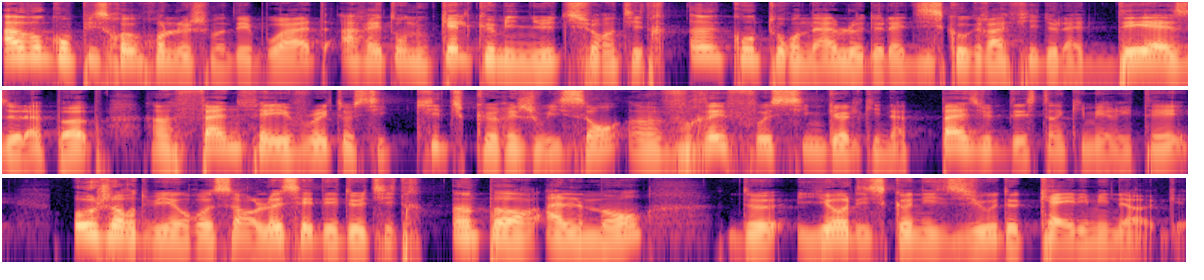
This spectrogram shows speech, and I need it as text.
avant qu'on puisse reprendre le chemin des boîtes, arrêtons-nous quelques minutes sur un titre incontournable de la discographie de la déesse de la pop, un fan favorite aussi kitsch que réjouissant, un vrai faux single qui n'a pas eu le destin qu'il méritait. Aujourd'hui, on ressort le CD de titre import allemand de Your Disco Needs You de Kylie Minogue.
